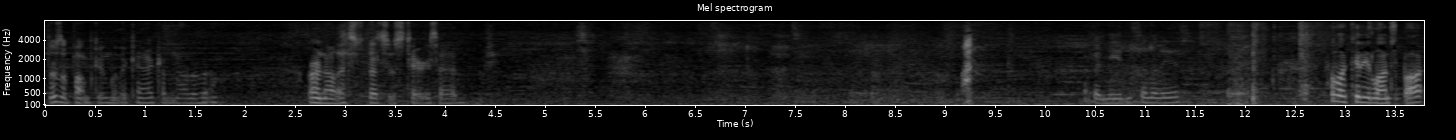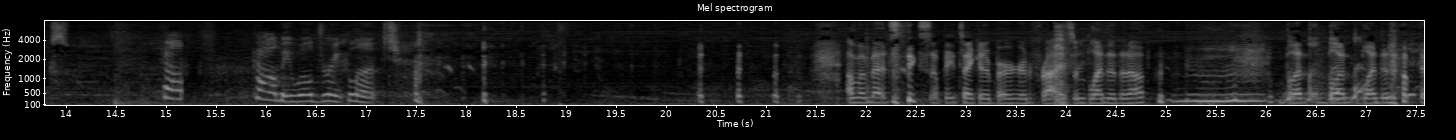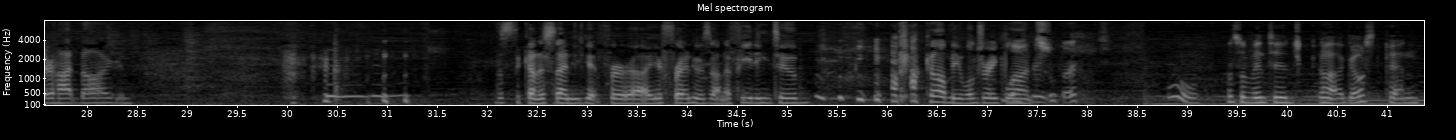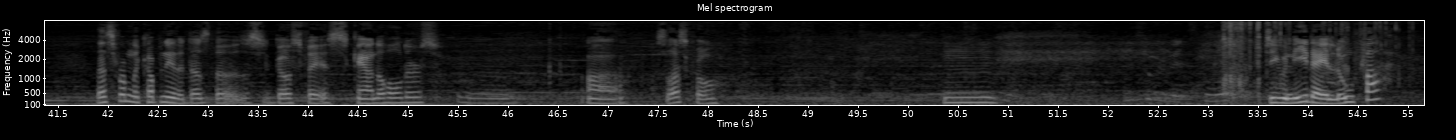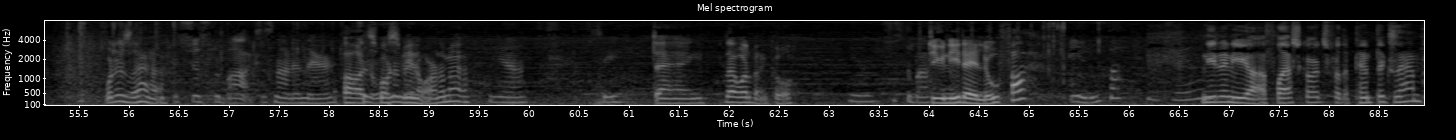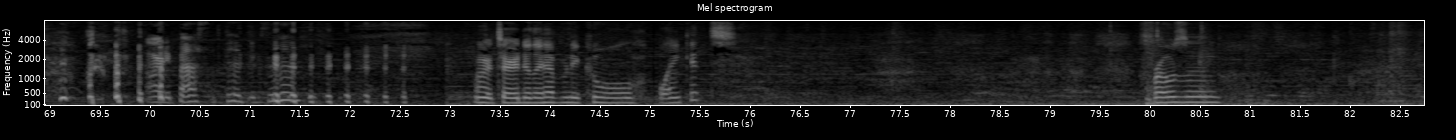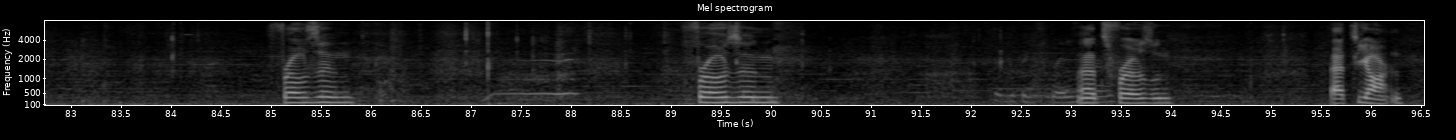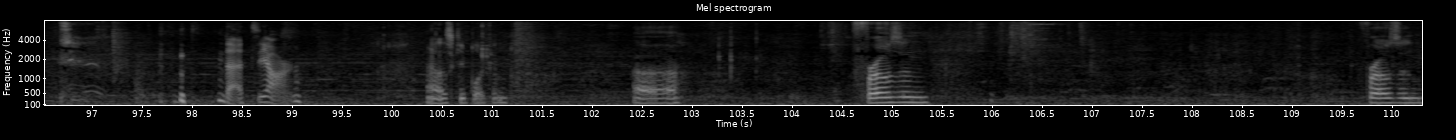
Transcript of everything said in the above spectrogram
There's a pumpkin with a cat coming out of it. Or no, that's that's just Terry's head. I've been needing some of these. Hello Kitty lunchbox. call me. We'll drink lunch. I'm imagining somebody taking a burger and fries and blending it up. blend, blend, blending up their hot dog. And this is the kind of sign you get for uh, your friend who's on a feeding tube. Call me, we'll drink lunch. Drink lunch. Ooh, That's a vintage uh, ghost pin. That's from the company that does those ghost face candle holders. Uh, so that's cool. Mm. Do you need a loofah? What is that? it's just the box. It's not in there. Oh, it's, an supposed to be an ornament? Yeah. See? Dang, that would have been cool. Yeah, it's just the box. Do you need a loofah? a loofah? Need any uh, flashcards for the pimp exam? I already passed the pimp exam. All right, Terry, do they have any cool blankets? Frozen. Frozen. Frozen. Frozen. That's frozen. That's yarn. That's yarn. Now let's keep looking. Uh, frozen. Frozen.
